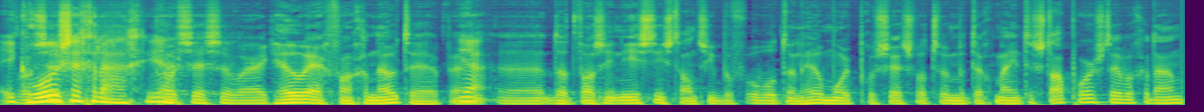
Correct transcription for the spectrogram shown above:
Ik hoor ze graag. Ja. processen waar ik heel erg van genoten heb. En, Ja. dat was in eerste instantie bijvoorbeeld een heel mooi proces wat we met de gemeente Staphorst hebben gedaan.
